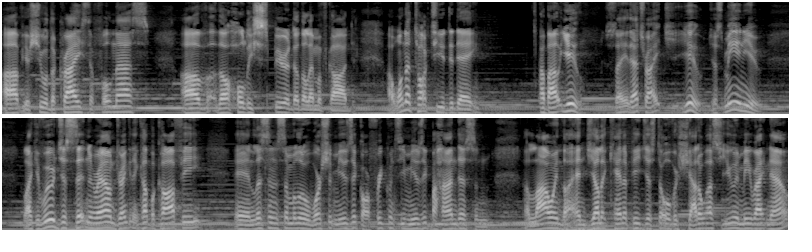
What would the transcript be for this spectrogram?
of Yeshua the Christ, the fullness of the Holy Spirit of the Lamb of God. I want to talk to you today about you. Say, that's right, you, just me and you. Like if we were just sitting around drinking a cup of coffee and listening to some little worship music or frequency music behind us and allowing the angelic canopy just to overshadow us, you and me right now.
